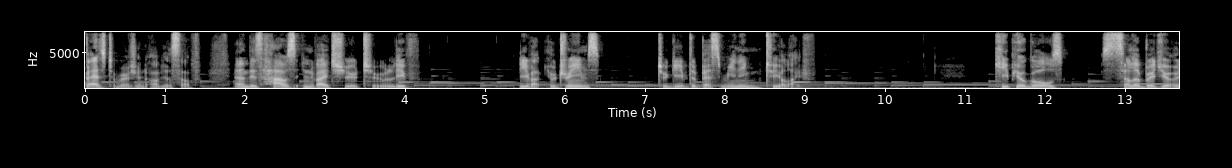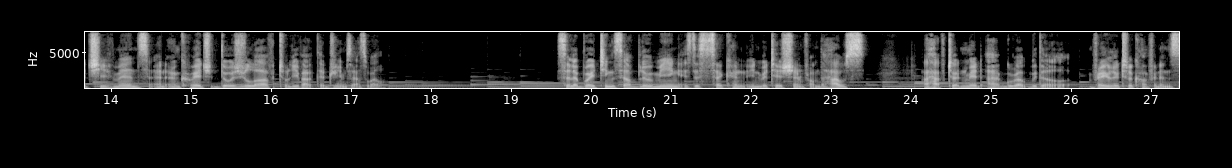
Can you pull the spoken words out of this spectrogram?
best version of yourself. And this house invites you to live live out your dreams, to give the best meaning to your life. Keep your goals, celebrate your achievements, and encourage those you love to live out their dreams as well. Celebrating self blooming is the second invitation from the house. I have to admit, I grew up with a very little confidence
